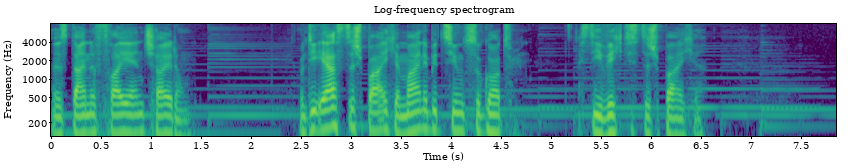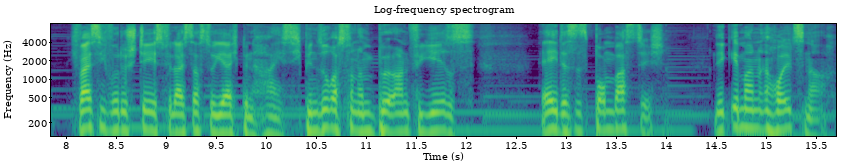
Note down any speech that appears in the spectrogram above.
Das ist deine freie Entscheidung. Und die erste Speiche, meine Beziehung zu Gott, ist die wichtigste Speiche. Ich weiß nicht, wo du stehst. Vielleicht sagst du, ja, ich bin heiß. Ich bin sowas von einem Burn für Jesus. Hey, das ist bombastisch. Leg immer ein Holz nach.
